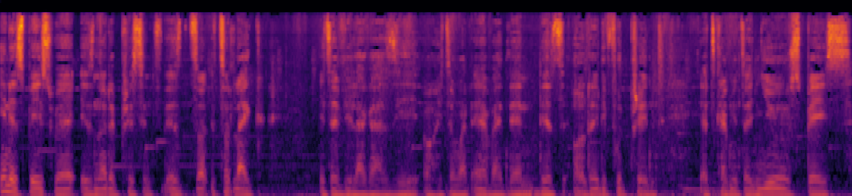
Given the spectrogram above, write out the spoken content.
in a space where it's not a prison, it's not, it's not like it's a villa Vilakazi or it's a whatever, then there's already footprint mm. that's coming. It's a new space.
